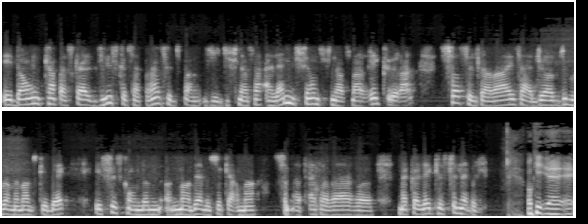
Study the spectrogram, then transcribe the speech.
Et donc, quand Pascal dit ce que ça prend, c'est du, du, financement à la mission, du financement récurrent. Ça, c'est le travail, c'est la job du gouvernement du Québec. Et c'est ce qu'on a, demandé à M. Carman ce matin à travers euh, ma collègue Christine Labrie. OK. Euh, euh,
